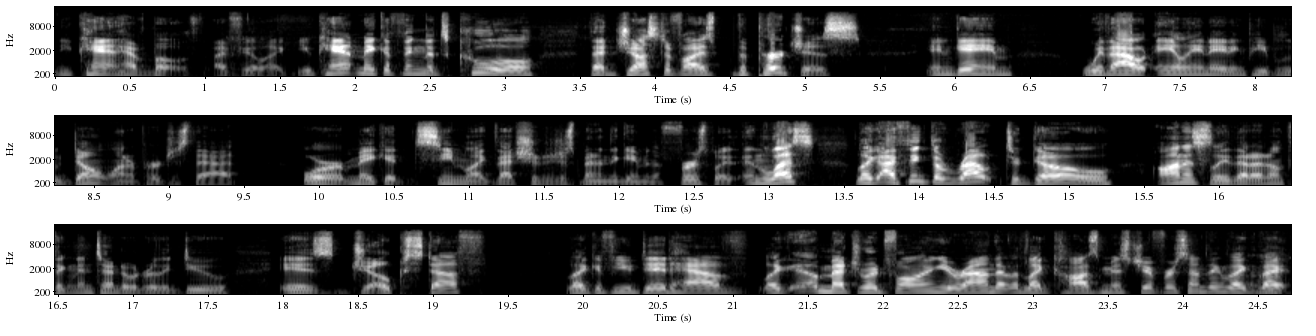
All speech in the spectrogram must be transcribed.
you can't have both. I feel like you can't make a thing that's cool that justifies the purchase in game without alienating people who don't want to purchase that or make it seem like that should have just been in the game in the first place. Unless like I think the route to go honestly that I don't think Nintendo would really do is joke stuff. Like if you did have like a Metroid following you around that would like cause mischief or something like that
